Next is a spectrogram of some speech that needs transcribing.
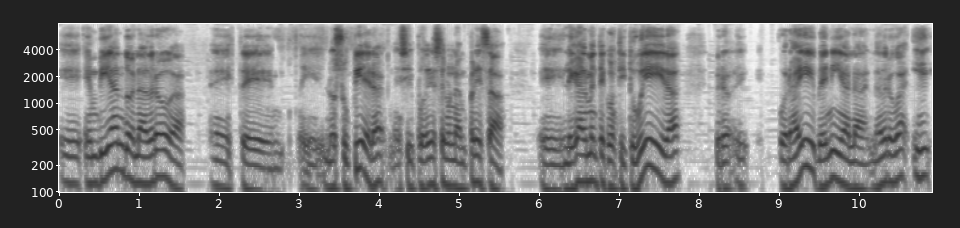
eh, enviando la droga este, eh, lo supiera, es decir, podría ser una empresa legalmente constituida, pero por ahí venía la, droga y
